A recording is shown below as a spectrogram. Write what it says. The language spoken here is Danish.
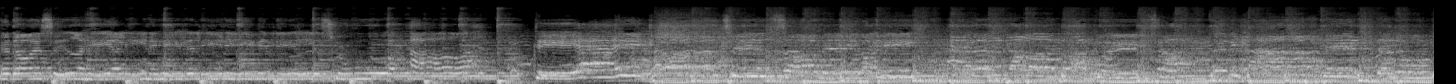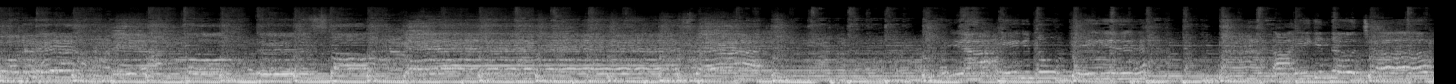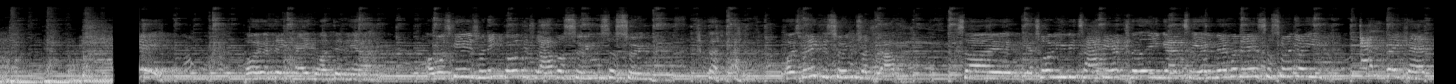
Når jeg sidder her både kan klappe og synge, så syng. og hvis man ikke kan synge, så klap. Så øh, jeg tror lige, vi tager det her kvæd en gang til. Er I med på det? Så synger I alt, hvad I kan.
